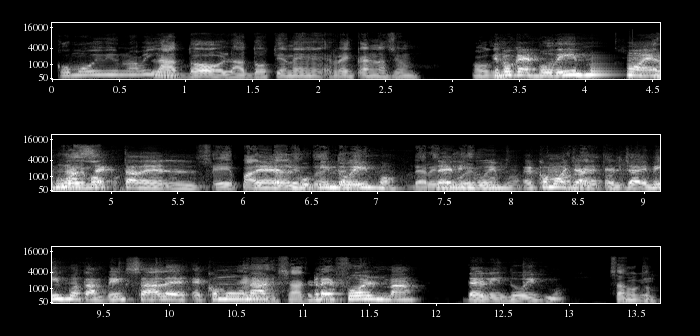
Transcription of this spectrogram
¿Cómo vivir una vida? Las dos, las dos tienen reencarnación. Ok. Sí, porque el budismo es El una budismo- secta del, Sí, parte del hinduismo. del Del, hinduismo. hinduismo. Es como ya- el jainismo también sale, es como una Exacto. reforma del hinduismo. Exacto. Ok.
